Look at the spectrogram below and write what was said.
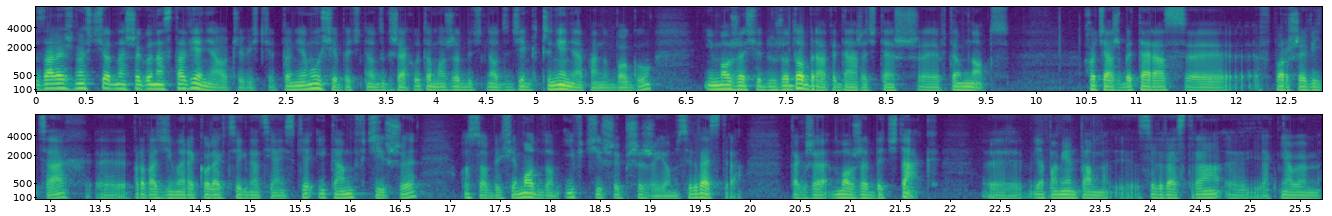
w zależności od naszego nastawienia oczywiście, to nie musi być noc grzechu, to może być noc dziękczynienia Panu Bogu i może się dużo dobra wydarzyć też y, w tę noc. Chociażby teraz y, w Porszewicach prowadzimy rekolekcje ignacjańskie i tam w ciszy osoby się modlą i w ciszy przeżyją Sylwestra. Także może być tak. Y, Ja pamiętam y, Sylwestra, y, jak miałem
